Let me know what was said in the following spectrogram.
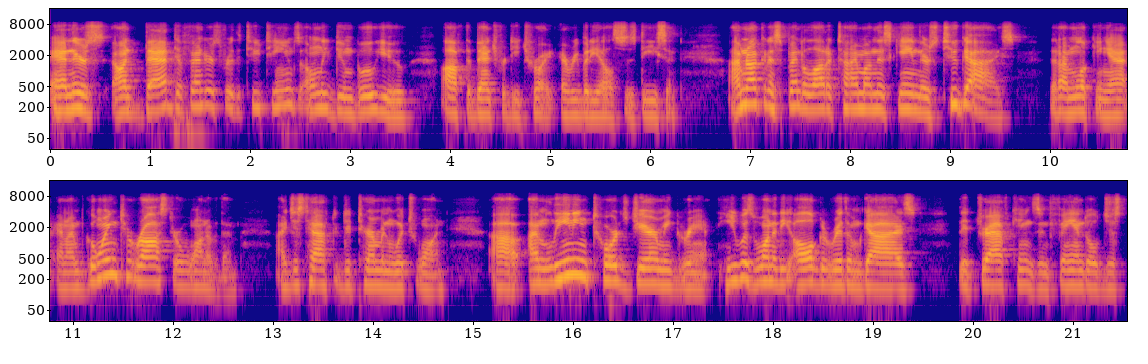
And there's on bad defenders for the two teams, only Doumbouya off the bench for Detroit. Everybody else is decent. I'm not going to spend a lot of time on this game. There's two guys that I'm looking at, and I'm going to roster one of them. I just have to determine which one. Uh, I'm leaning towards Jerami Grant. He was one of the algorithm guys that DraftKings and FanDuel just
